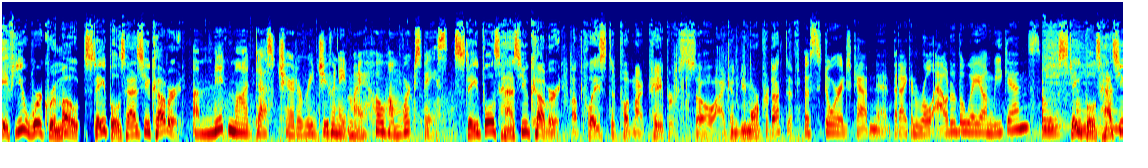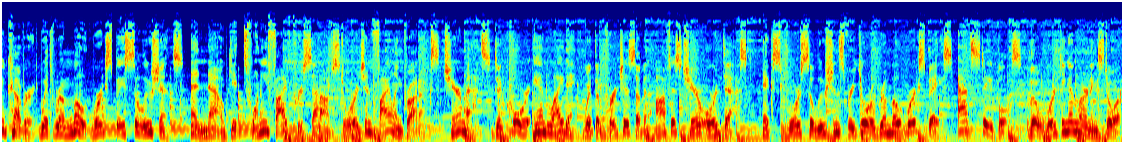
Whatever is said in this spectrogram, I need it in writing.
If you work remote, Staples has you covered. A mid-mod desk chair to rejuvenate my ho-hum workspace. Staples has you covered. A place to put my papers so I can be more productive. A storage cabinet that I can roll out of the way on weekends. Staples has you covered with remote workspace solutions. And now get 25% off storage and filing products, chair mats, decor, and lighting with the purchase of an office chair or desk. Explore solutions for your remote workspace at Staples, the working and learning store.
